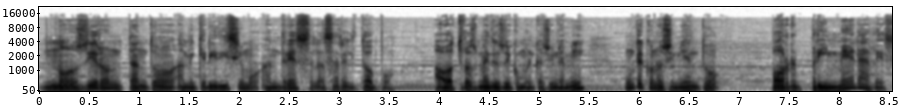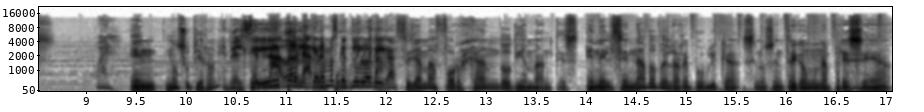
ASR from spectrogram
nos dieron tanto a mi queridísimo Andrés Salazar el Topo, a otros medios de comunicación y a mí, un reconocimiento por primera vez. ¿Cuál? En, ¿No supieron? En el Sí, Senado pero de la queremos que tú lo República. digas. Se llama Forjando Diamantes. En el Senado de la República se nos entrega una presea,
